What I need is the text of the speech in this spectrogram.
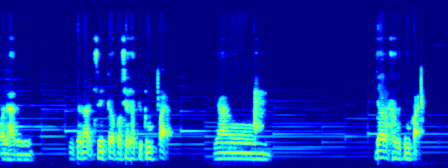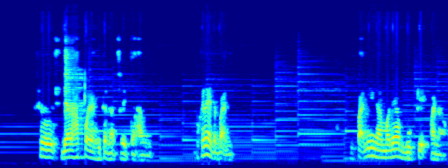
pada hari ini. Kita nak cerita pasal satu tempat Yang Sejarah satu tempat. So sejarah apa yang kita nak cerita hari ini? Berkenaan tempat ni. Tempat ni nama dia Bukit Panau.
